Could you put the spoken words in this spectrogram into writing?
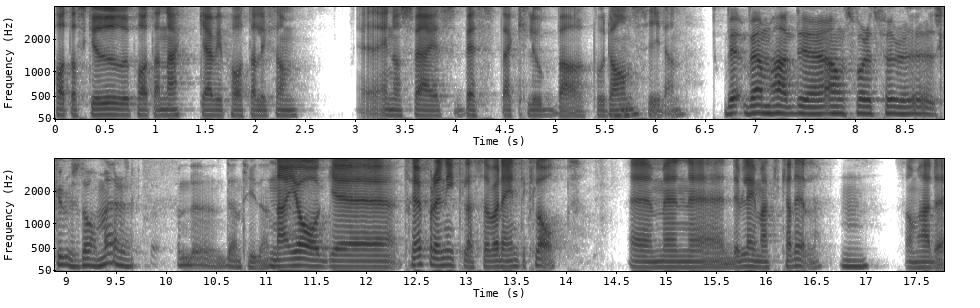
pratar Skuru, pratar Nacka, vi pratar liksom en av Sveriges bästa klubbar på damsidan. Mm. Vem hade ansvaret för eh, Skurus damer den tiden? När jag eh, träffade Niklas så var det inte klart. Eh, men eh, det blev Mats Kardell mm. som hade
